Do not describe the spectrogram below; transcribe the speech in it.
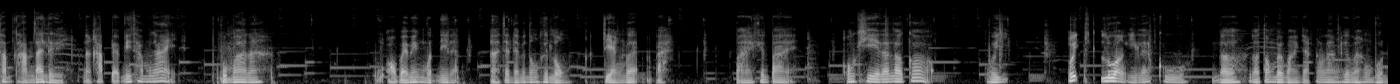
ทำตามได้เลยนะครับ แบบนี้ทำง่ายผมว่านะเอาไปแม่งหมดนี่แหละอาจจะได้ไม่ต้องขึ้นลงเตียงด้วยไปไปขึ้นไป โอเคแล้วเราก็เฮ้ยเฮ้ยล่วงอีกแล้วกูเราเราต้องไปวางจากข้างล่างขึ้นมาข้างบน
